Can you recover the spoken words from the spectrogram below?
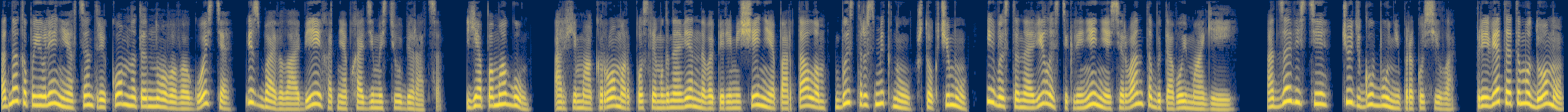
Однако появление в центре комнаты нового гостя избавило обеих от необходимости убираться. Я помогу. Архимаг Ромар после мгновенного перемещения порталом быстро смекнул, что к чему, и восстановил остекленение серванта бытовой магией. От зависти чуть губу не прокусила. Привет этому дому.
